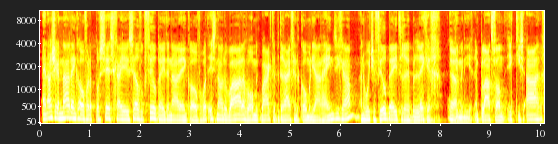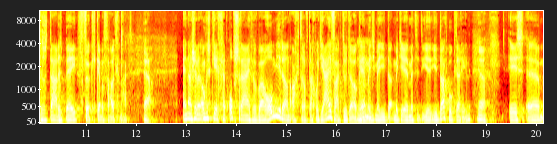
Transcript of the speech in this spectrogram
En als je gaat nadenken over dat proces, ga je zelf ook veel beter nadenken over wat is nou de waarde, waarom ik, waar ik de bedrijven in de komende jaren heen zie gaan. En dan word je veel betere belegger op die manier. In plaats van ik kies A, resultaat is B, fuck, ik heb een fout gemaakt. Ja. En als je dan ook eens een keer gaat opschrijven waarom je dan achteraf dacht, wat jij vaak doet ook, hè, met, je, met, je, met, je, met het- je, je dagboek daarin, Ja. Is ehm,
